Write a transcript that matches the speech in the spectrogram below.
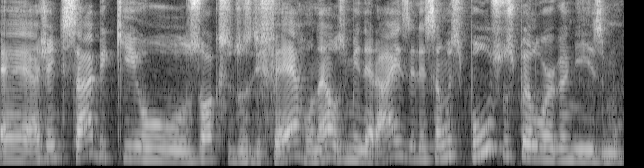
é, a gente sabe que os óxidos de ferro, né, os minerais, eles são expulsos pelo organismo.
